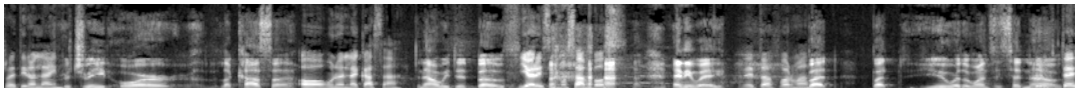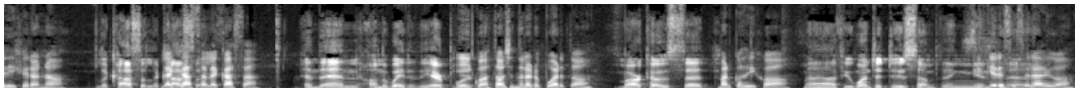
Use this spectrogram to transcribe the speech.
retiro online retreat or La Casa. o uno en la casa. Now we did both. Y ahora hicimos ambos, anyway, de todas formas. but but you were the ones that said Pero no. ustedes dijeron no, La Casa, La la Casa. casa, la casa. And then on the way to the Y airport, cuando estábamos yendo al aeropuerto, Marcos said, Marcos dijo, "Well, if you want to do something si in, quieres hacer uh, algo,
